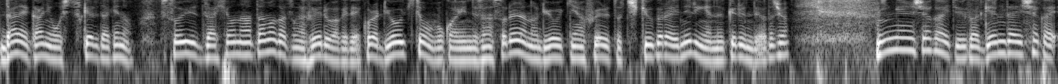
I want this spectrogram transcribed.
誰かに押し付けるだけの、そういう座標の頭数が増えるわけで、これは領域とも僕は言うんですが、それらの領域が増えると地球からエネルギーが抜けるんで、私は人間社会というか現代社会、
